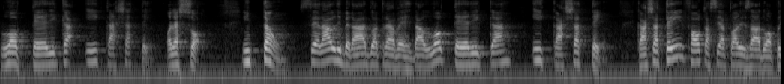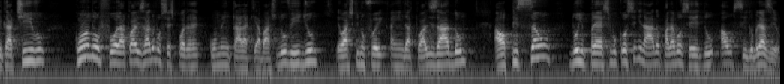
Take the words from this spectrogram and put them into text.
Lotérica e Caixa Tem. Olha só. Então, será liberado através da Lotérica e Caixa Tem. Caixa tem, falta ser atualizado o aplicativo. Quando for atualizado, vocês podem comentar aqui abaixo do vídeo. Eu acho que não foi ainda atualizado a opção do empréstimo consignado para vocês do Auxílio Brasil.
